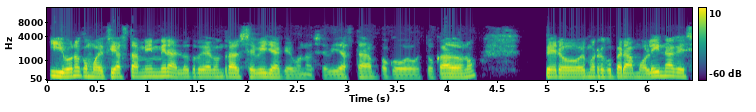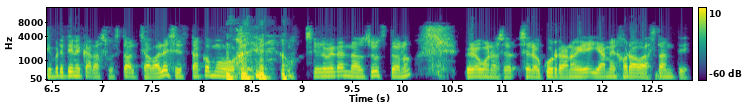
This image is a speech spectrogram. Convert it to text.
Y bueno, como decías también, mira, el otro día contra el Sevilla, que bueno, Sevilla está un poco tocado, ¿no? Pero hemos recuperado a Molina, que siempre tiene cara asustado el chaval está como, si le hubieran dado un susto, ¿no? Pero bueno, se, le ocurra, ¿no? Y, ha mejorado bastante.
